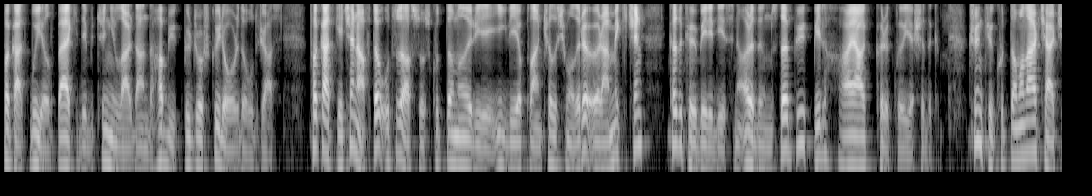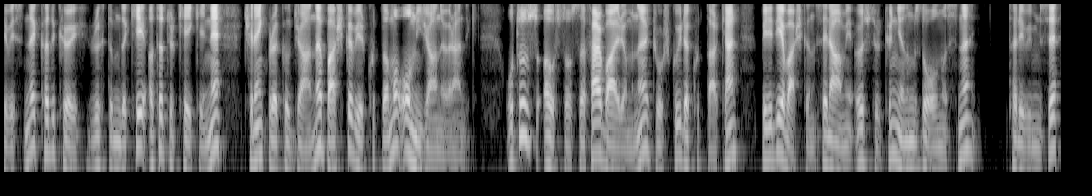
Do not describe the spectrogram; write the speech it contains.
Fakat bu yıl belki de bütün yıllardan daha büyük bir coşkuyla orada olacağız. Fakat geçen hafta 30 Ağustos kutlamaları ile ilgili yapılan çalışmaları öğrenmek için Kadıköy Belediyesi'ni aradığımızda büyük bir hayal kırıklığı yaşadık. Çünkü kutlamalar çerçevesinde Kadıköy rıhtımdaki Atatürk heykeline çelenk bırakılacağını, başka bir kutlama olmayacağını öğrendik. 30 Ağustos Zafer Bayramı'nı coşkuyla kutlarken Belediye Başkanı Selami Öztürk'ün yanımızda olmasını talebimizi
